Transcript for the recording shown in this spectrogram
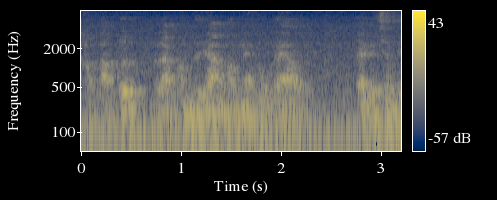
เขาปรับลดระดับความพยายามความแรงลงแล้ว แต่ในเชิงเท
